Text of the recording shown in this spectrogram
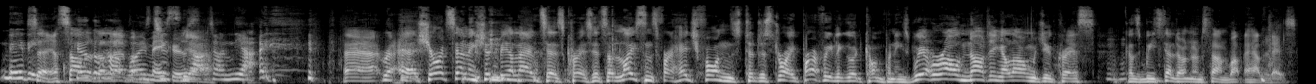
Maybe. Say a solid Google hot eleven. winemakers. Just Yeah. not on, yeah. Uh, uh, short selling shouldn't be allowed, says Chris. It's a license for hedge funds to destroy perfectly good companies. We're, all nodding along with you, Chris, because we still don't understand what the hell it is.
